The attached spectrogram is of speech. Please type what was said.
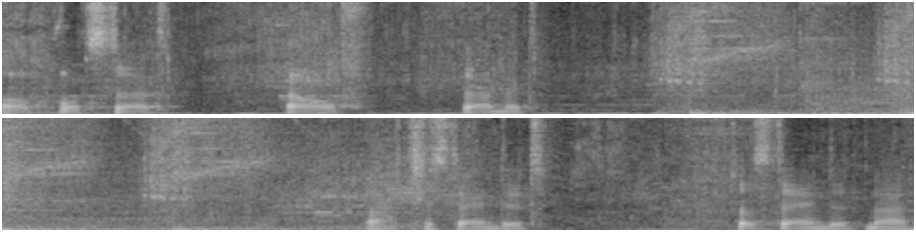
Oh, what's that? Health? Damn it. Ah, just end it. Just end it, man.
